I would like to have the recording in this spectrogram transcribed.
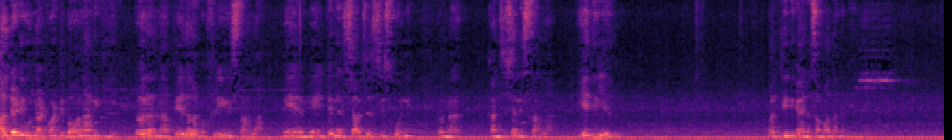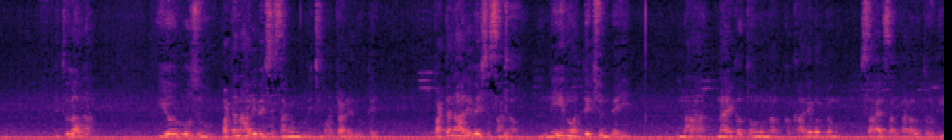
ఆల్రెడీ ఉన్నటువంటి భవనానికి ఎవరన్నా పేదలకు ఫ్రీ ఇస్తాంలా మే మెయింటెనెన్స్ ఛార్జెస్ తీసుకొని ఏమన్నా కన్సెషన్ ఇస్తాంలా ఏదీ లేదు. మరి దీనికి ఆయన సమాధానం ఏంటి మిత్రులారా ఈ రోజు పట్టణ ఆర్యవేశ సంఘం గురించి మాట్లాడేది ఉంటే పట్టణ ఆర్యవేశ సంఘం నేను అధ్యక్షునిగా నా నాయకత్వంలో ఉన్న ఒక కార్యవర్గం సహాయ సహకారాలతోటి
